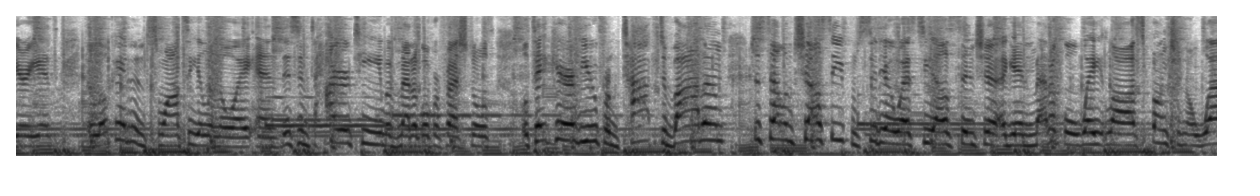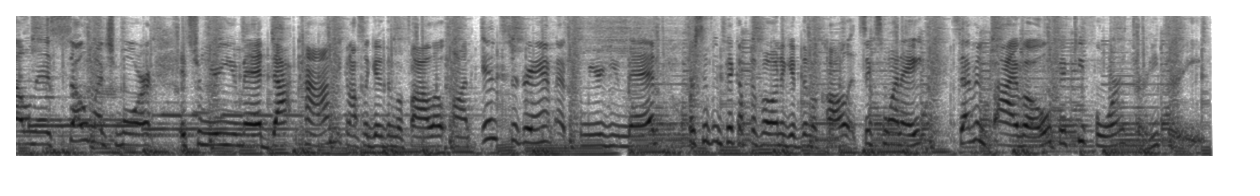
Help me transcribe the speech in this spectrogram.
experience. They're located in Swansea, Illinois, and this entire team of medical professionals will take care of you from top to bottom. Just tell them Chelsea from Studio STL sent you. Again, medical weight loss, functional wellness, so much more. It's premierumed.com. You can also give them a follow on Instagram at premierumed or simply pick up the phone and give them a call at 618 750 5433.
